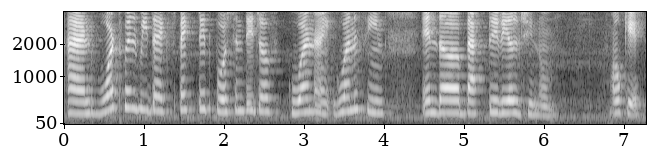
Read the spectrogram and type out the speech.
and what will be the expected percentage of guanosine in the bacterial genome? Okay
